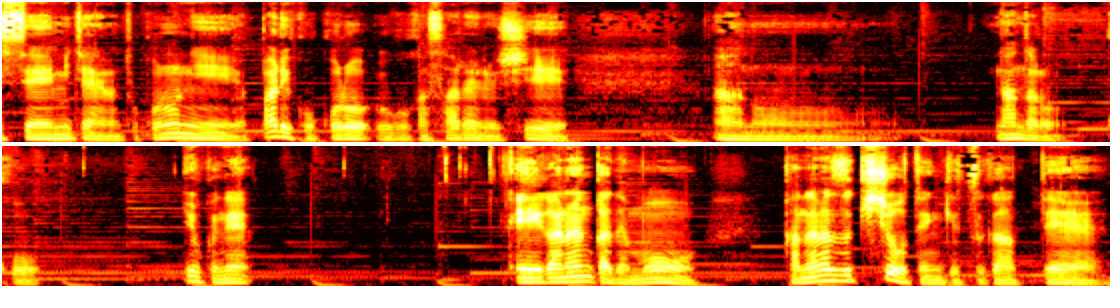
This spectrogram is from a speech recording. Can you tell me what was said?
性みたいなところにやっぱり心動かされるしあのー、なんだろうこうよくね映画なんかでも必ず起承転結があって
